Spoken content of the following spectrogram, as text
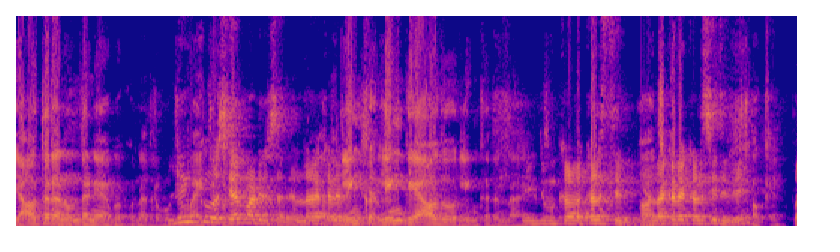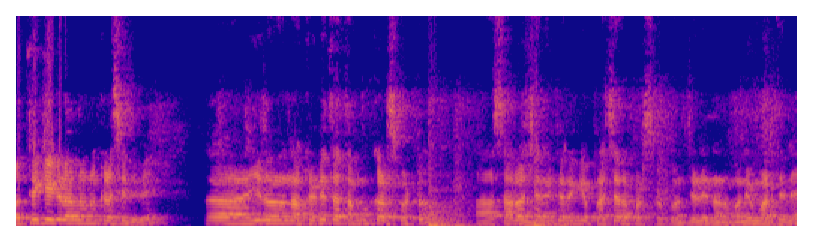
ಯಾವ ತರ ನೋಂದಣಿ ಆಗಬೇಕು ಅನ್ನೋದ್ರ ಬಗ್ಗೆ ಲಿಂಕ್ ಮಾಹಿತಿ ಶೇರ್ ಮಾಡಿದ್ವಿ ಸರ್ ಎಲ್ಲ ಕಡೆ ಲಿಂಕ್ ಲಿಂಕ್ ಯಾವುದು ಲಿಂಕ್ ಅದನ್ನ ಈಗ ನಿಮ್ಗೆ ಕ- ಕಳಿಸ್ತೀವಿ ಎಲ್ಲ ಕಡೆ ಕಳಿಸಿದೀವಿ. ಓಕೆ ಪತ್ರಿಕೆಗಳಲ್ಲೂ ಕಳಿಸಿದೀವಿ. ಆ, ಇದನ್ನು ನಾವು ಖಂಡಿತ ತಮಗೂ ಕಳಿಸ್ಬಿಟ್ಟು ಆ, ಸಾರ್ವಜನಿಕರಿಗೆ ಪ್ರಚಾರ ಪಡಿಸ್ಬೇಕು ಅಂತೇಳಿ ನಾನು ಮನವಿ ಮಾಡ್ತೇನೆ.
